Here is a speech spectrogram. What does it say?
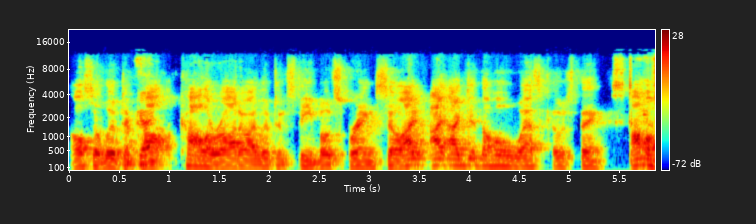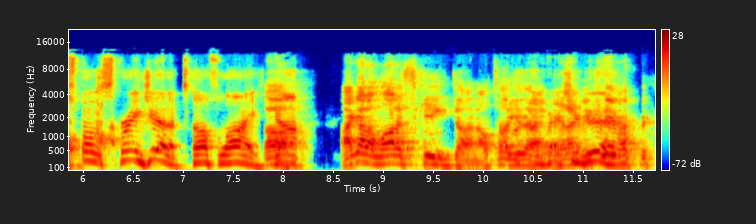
also lived in Okay. Col- Colorado. I lived in Steamboat Springs, so I, I I did the whole West Coast thing. I'm a- Steamboat Springs, you had a tough life. Oh, yeah, I got a lot of skiing done. I'll tell you that. I bet man. you became did. a-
